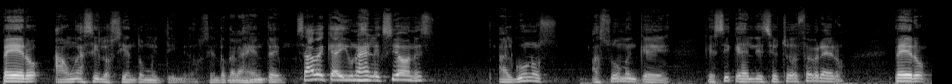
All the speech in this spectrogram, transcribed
pero aún así lo siento muy tímido. Siento que la gente sabe que hay unas elecciones, algunos asumen que, que sí, que es el 18 de febrero, pero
